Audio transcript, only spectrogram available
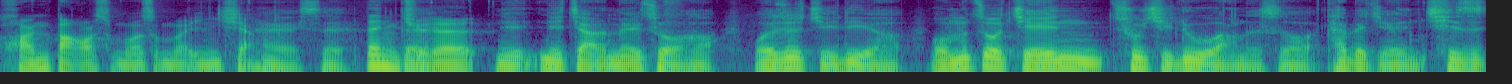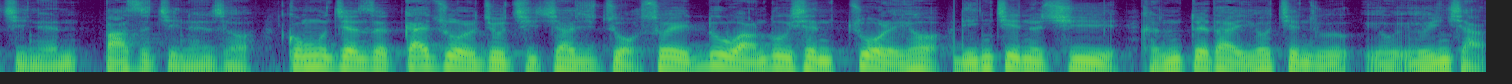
环保什么什么影响？哎，是。那你觉得？你你讲的没错哈。我就举例哈，我们做捷运初期路网的时候，台北捷运七十几年、八十几年的时候，公共建设该做的就去下去做，所以路网路线做了以后，邻近的区域可能对它以后建筑有有影响，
